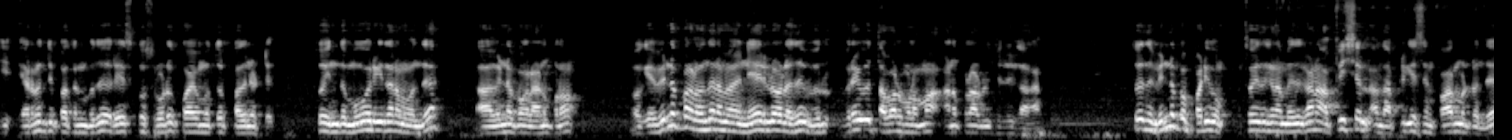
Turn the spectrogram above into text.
இ- இரநூத்தி பத்தொன்பது ரேஸ்கோஸ் ரோடு கோயம்புத்தூர் பதினெட்டு. ஸோ இந்த முகவரிக்கு தான் நம்ம வந்து விண்ணப்பங்களை அனுப்பணும். ஓகே விண்ணப்பங்களை வந்து நம்ம நேரிலோ அல்லது விரு- விரைவு தபால் மூலமாக அனுப்பலாம் அப்படின்னு சொல்லியிருக்காங்க. ஸோ இந்த விண்ணப்ப படிவம் ஸோ இதுக்கு நம்ம இதுக்கான அஃபிஷியல் அந்த அப்ளிகேஷன் ஃபார்மெட் வந்து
